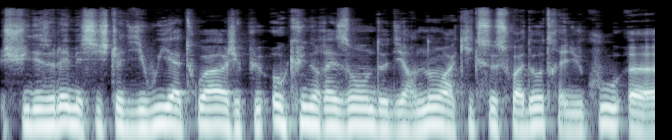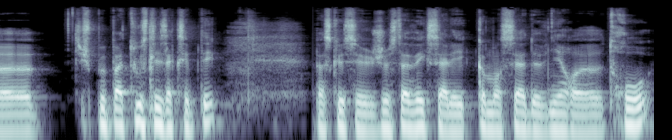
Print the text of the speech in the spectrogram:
je suis désolé, mais si je te dis oui à toi, j'ai plus aucune raison de dire non à qui que ce soit d'autre, et du coup, euh, je peux pas tous les accepter parce que je savais que ça allait commencer à devenir euh, trop.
